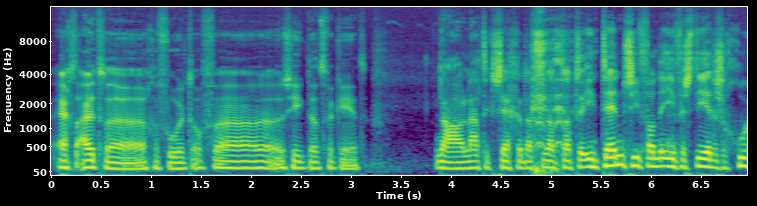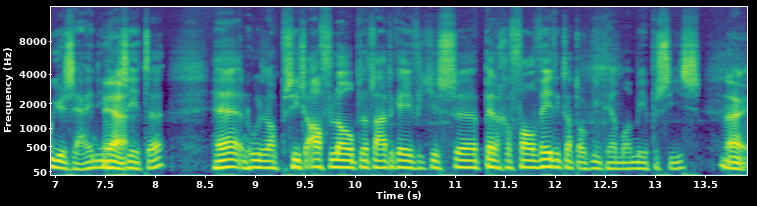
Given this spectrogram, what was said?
echt uitgevoerd. Of eh, zie ik dat verkeerd? Nou, laat ik zeggen dat, dat, dat de intentie van de investeerders een goede zijn die Ja. daar zitten. Hè, en hoe het dan precies afloopt, dat laat ik eventjes eh, per geval, weet ik dat ook niet helemaal meer precies. Nee,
